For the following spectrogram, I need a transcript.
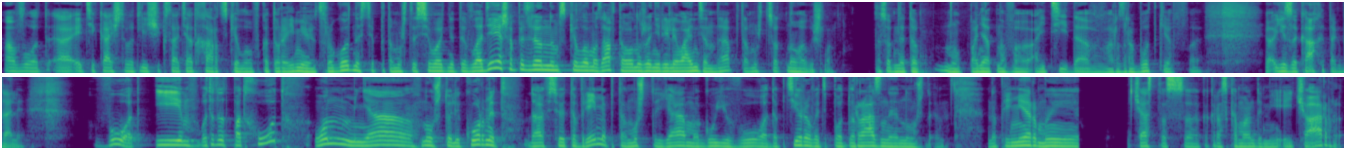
а вот а эти качества, в отличие, кстати, от hard скиллов, которые имеют срок годности, потому что сегодня ты владеешь определенным скиллом, а завтра он уже не релевантен, да, потому что что-то новое вышло. Особенно это, ну, понятно в IT, да, в разработке, в языках и так далее. Вот. И вот этот подход, он меня, ну, что ли, кормит, да, все это время, потому что я могу его адаптировать под разные нужды. Например, мы часто с как раз командами HR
